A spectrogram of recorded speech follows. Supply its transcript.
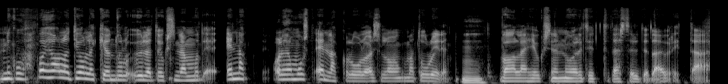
niin kuin, voi olla, että jollekin on tullut yllätyksenä, mutta ennak, olihan musta ennakkoluuloja silloin, kun mä tulin, että mm. vaaleahiuksinen nuori tyttö tässä nyt jotain yrittää.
